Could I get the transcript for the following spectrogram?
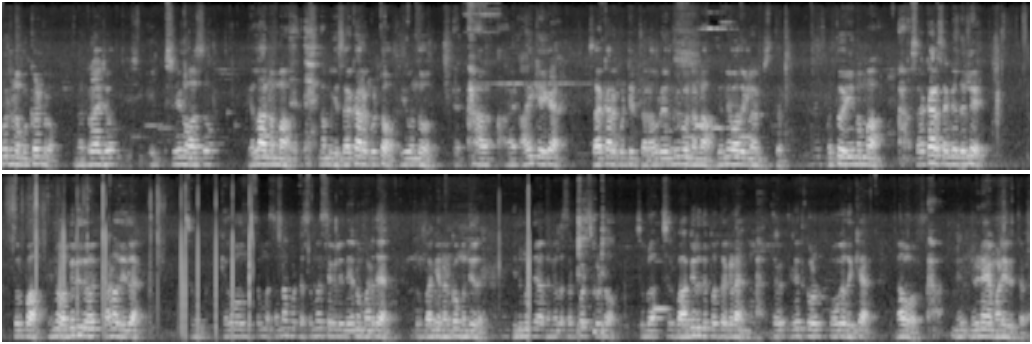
ಊರಿನ ಮುಖಂಡರು ನಟರಾಜು, ಶ್ರೀನಿವಾಸು ಎಲ್ಲ ನಮ್ಮ, ನಮಗೆ ಸಹಕಾರ ಕೊಟ್ಟು ಈ ಒಂದು ಆಯ್ಕೆಗೆ ಸಹಕಾರ ಕೊಟ್ಟಿರ್ತಾರೆ. ಅವರೆಲ್ಲರಿಗೂ ನನ್ನ ಧನ್ಯವಾದಗಳನ್ನ ಅರ್ಪಿಸ್ತೇನೆ. ಮತ್ತು ಈ ನಮ್ಮ ಸಹಕಾರ ಸಂಘದಲ್ಲಿ ಸ್ವಲ್ಪ ಇನ್ನೂ ಅಭಿವೃದ್ಧಿ ಕಾಣೋದಿದೆ. ಸೊ ಕೆಲವೊಂದು ಸಮ ಸಣ್ಣ ಪುಟ್ಟ ಸಮಸ್ಯೆಗಳಿಂದ ಏನೂ ಮಾಡದೆ ಸ್ವಲ್ಪ ಹಂಗೆ ನಡ್ಕೊಂಡು ಬಂದಿದೆ. ಇನ್ನು ಮುಂದೆ ಅದನ್ನೆಲ್ಲ ಸರಿಪಡಿಸ್ಕೊಂಡು ಸ್ವಲ್ಪ ಸ್ವಲ್ಪ ಅಭಿವೃದ್ಧಿ ಪತ್ರ ಕಡೆ ತೆಗೆದುಕೊಂಡು ಹೋಗೋದಕ್ಕೆ ನಾವು ನಿರ್- ನಿರ್ಣಯ ಮಾಡಿರುತ್ತೇವೆ.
